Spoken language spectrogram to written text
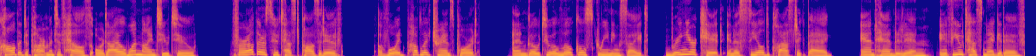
call the Department of Health or dial 1922 for others who test positive, avoid public transport and go to a local screening site. Bring your kit in a sealed plastic bag and hand it in. If you test negative,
